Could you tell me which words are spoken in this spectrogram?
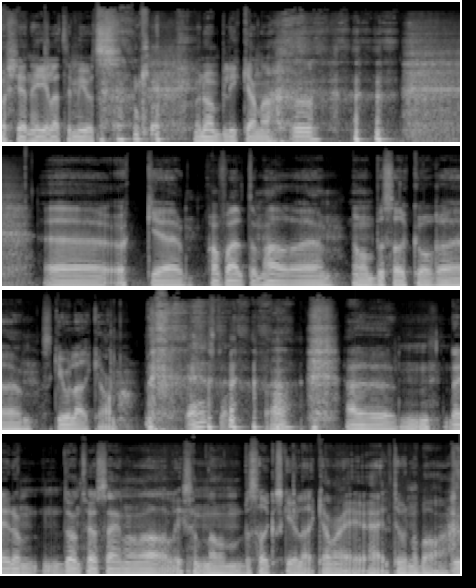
och känner illa till mots Okej. med de blickarna. Mm. Eh, och uh, framförallt de här eh, när de besöker uh, skolläkaren. Ja, just det. Ja. Det är de, de två scenerna där liksom när de besöker skolläkaren är helt underbara.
